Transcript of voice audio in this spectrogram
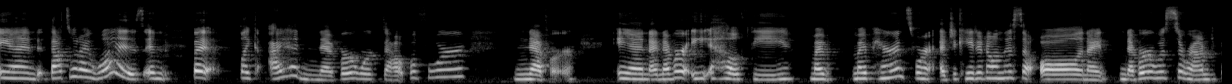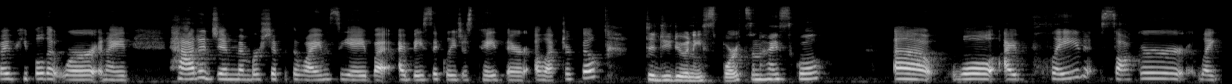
and that's what I was. And but like I had never worked out before, never. And I never ate healthy. My my parents weren't educated on this at all and I never was surrounded by people that were and I had a gym membership at the YMCA, but I basically just paid their electric bill. Did you do any sports in high school? Uh well, I played soccer like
